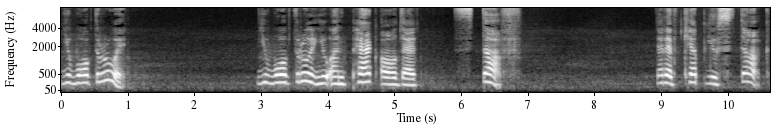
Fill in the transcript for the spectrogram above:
you walk through it you walk through it, you unpack all that stuff that have kept you stuck.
